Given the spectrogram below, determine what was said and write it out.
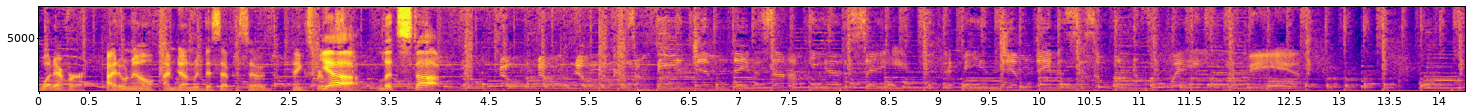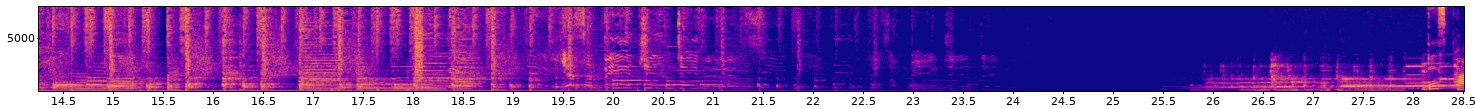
Whatever. I don't know. I'm done with this episode. Thanks for Yeah, let's stop.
